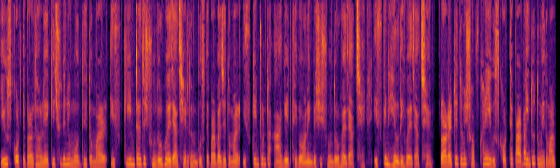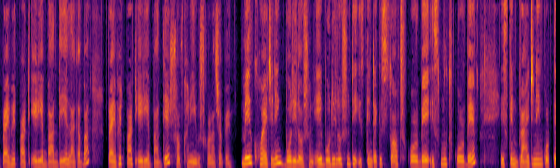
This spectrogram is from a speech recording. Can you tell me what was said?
ইউজ করতে পারো তাহলে কিছুদিনের মধ্যে তোমার স্কিনটা যে সুন্দর হয়ে যাচ্ছে এটা তুমি বুঝতে পারবা যে তোমার স্কিন টোনটা আগের থেকে অনেক বেশি সুন্দর হয়ে যাচ্ছে। স্কিন হেলদি হয়ে যাচ্ছে। প্রোডাক্টটি তুমি সবখানে ইউজ করতে পারবা কিন্তু তুমি তোমার প্রাইভেট পার্ট এরিয়া বাদ দিয়ে লাগাবা। প্রাইভেট পার্ট এরিয়া বাদ দিয়ে সবখানে ইউজ করা যাবে। Milk whitening body lotion. এই বডি লোশনটি স্কিনটাকে সফট করবে, স্মুথ করবে, স্কিন ব্রাইটেনিং করতে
